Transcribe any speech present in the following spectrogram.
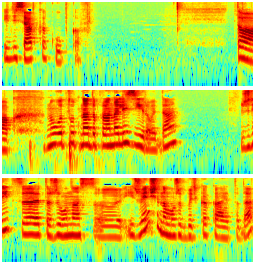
и десятка кубков. Так, ну вот тут надо проанализировать, да? Жрица это же у нас э, и женщина может быть какая-то, да?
